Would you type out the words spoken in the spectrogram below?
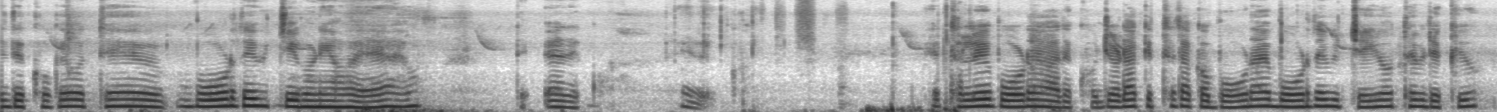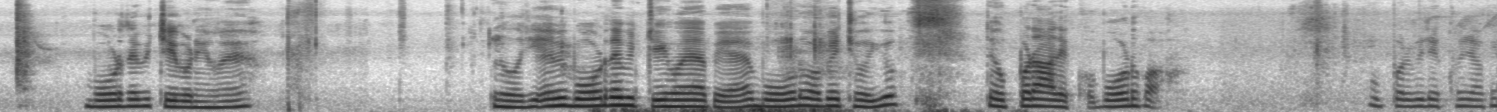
ਦੇਖੋ ਕਿ ਉੱਥੇ ਬੋਰਡ ਦੇ ਵਿੱਚ ਹੀ ਬਣਿਆ ਹੋਇਆ ਹੈ ਉਹ ਤੇ ਇਹ ਦੇਖੋ ਇਹ ਦੇਖੋ। ਇਹ ਥੱਲੇ ਬੋਰਡ ਹੈ ਆ ਦੇਖੋ ਜਿਹੜਾ ਕਿੱਥੇ ਤੱਕ ਬੋਰਡ ਹੈ ਬੋਰਡ ਦੇ ਵਿੱਚ ਹੀ ਆ, ਉੱਥੇ ਵੀ ਦੇਖਿਓ। ਬੋਰਡ ਦੇ ਵਿੱਚ ਹੀ ਬਣਿਆ ਹੋਇਆ ਹੈ। ਲੋ ਜੀ ਇਹ ਵੀ ਬੋਰਡ ਦੇ ਵਿੱਚ ਹੀ ਹੋਇਆ ਪਿਆ ਹੈ ਬੋਰਡ ਵਾ ਵਿੱਚ ਹੋਈਓ ਤੇ ਉੱਪਰ ਆ ਦੇਖੋ ਬੋਰਡ ਪਾ ਉੱਪਰ ਵੀ ਦੇਖੋ ਜਾ ਕੇ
